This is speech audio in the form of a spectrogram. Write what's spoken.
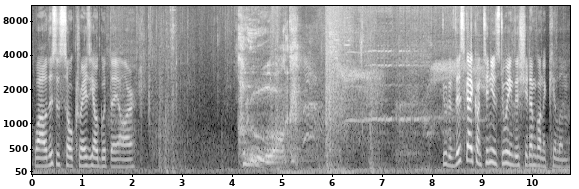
Wow, this is so crazy how good they are. Dude, if this guy continues doing this shit, I'm gonna kill him.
